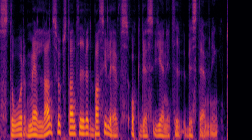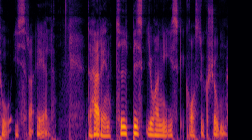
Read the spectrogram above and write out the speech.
står mellan substantivet basilevs och dess genitivbestämning to Israel. Det här är en typisk johanneisk konstruktion.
